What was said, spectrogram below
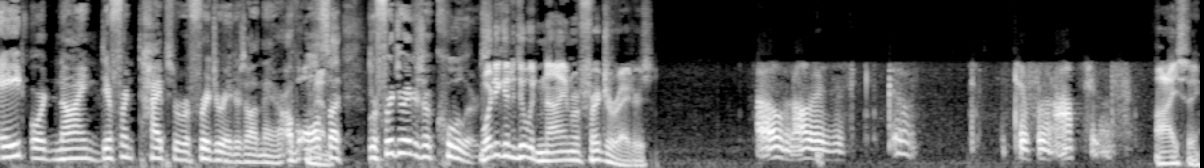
eight or nine different types of refrigerators on there of all Yeah. sizes. Refrigerators or coolers. What are you going to do with nine refrigerators? Oh no, there's just uh, different options. I see.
